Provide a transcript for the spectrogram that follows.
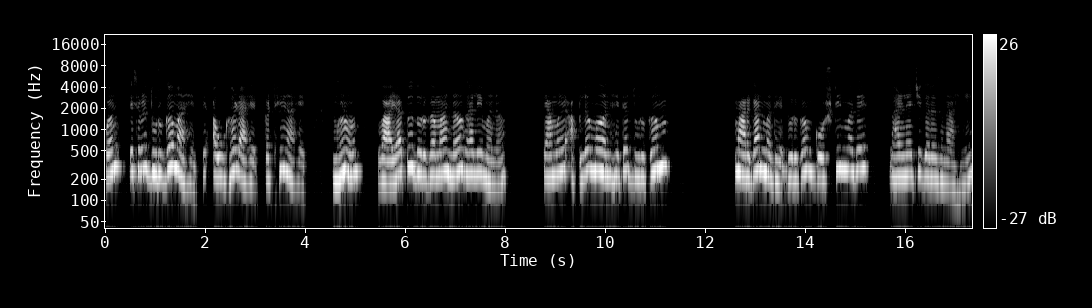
पण ते सगळे दुर्गम आहेत ते अवघड आहेत कठीण आहेत. म्हणून वाया तू दुर्गमा न घाली मन. त्यामुळे आपलं मन हे त्या दुर्गम मार्गांमध्ये दुर्गम गोष्टींमध्ये घालण्याची गरज नाही.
